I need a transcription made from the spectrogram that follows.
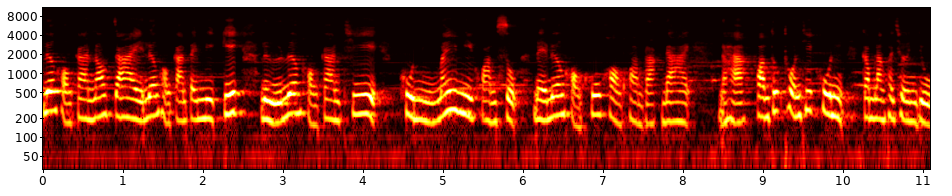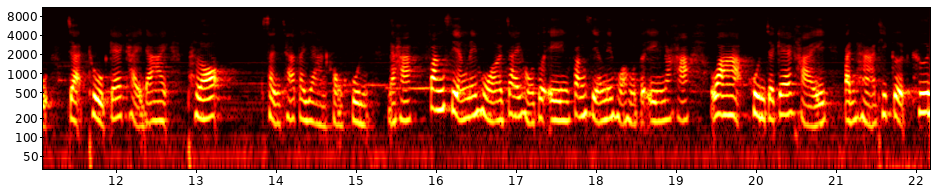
เรื่องของการนอกใจ เรื่องของการไปมีกิ๊ก หรือเรื่องของการที่คุณไม่มีความสุขในเรื่องของคู่ครองความรักได้นะคะ ความทุกข์ทนที่คุณกำลังเผชิญอยู่จะถูกแก้ไขได้ เพราะ สัญชาตญาณของคุณนะคะ ฟังเสียงในหัวใจของตัวเอง ฟังเสียงในหัวของตัวเองนะคะ ว่าคุณจะแก้ไขปัญหาที่เกิดขึ้น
